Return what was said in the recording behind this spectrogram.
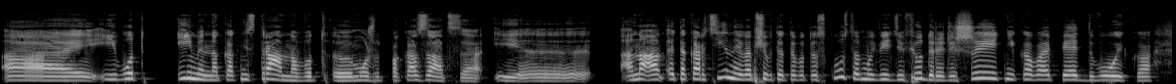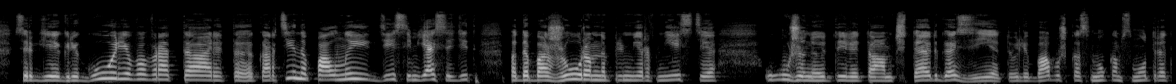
А, и вот именно, как ни странно, вот э, может показаться, и э, она, эта картина и вообще вот это вот искусство, мы видим Федора Решетникова, опять двойка, Сергея Григорьева, вратарь. Это картины полны, где семья сидит под абажуром, например, вместе ужинают или там читают газету, или бабушка с внуком смотрят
